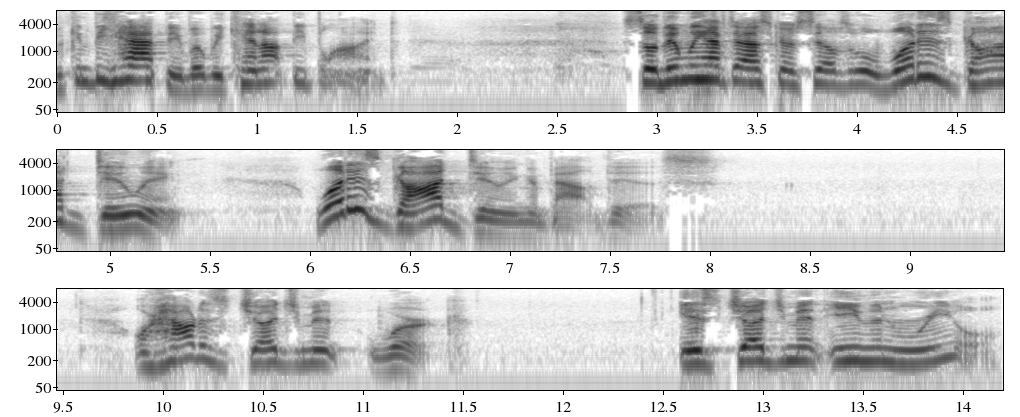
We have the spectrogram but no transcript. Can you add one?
We can be happy, but we cannot be blind. So then we have to ask ourselves well, what is God doing? What is God doing about this? Or how does judgment work? Is judgment even real?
